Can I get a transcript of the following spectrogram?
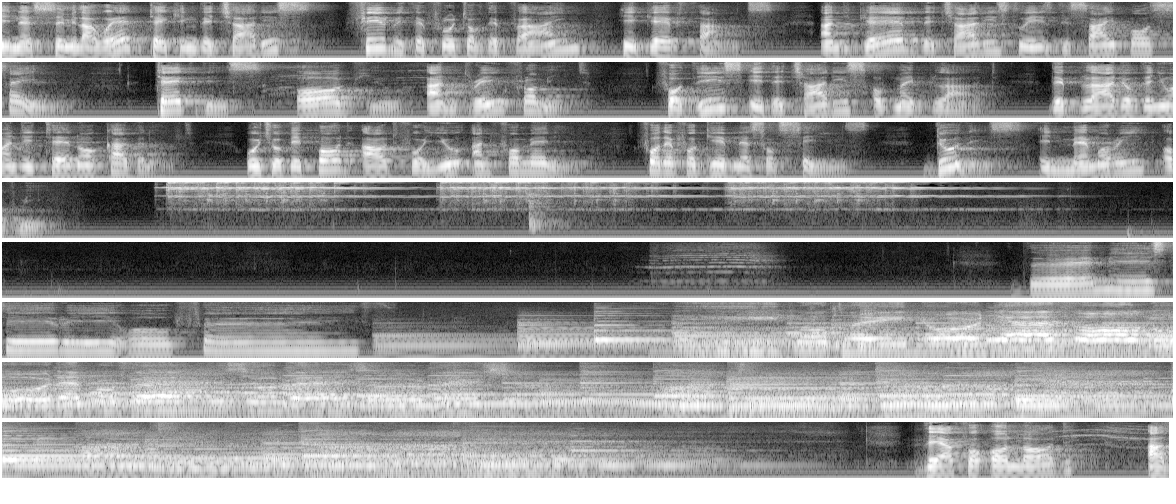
In a similar way, taking the chalice filled with the fruit of the vine, he gave thanks and gave the chalice to his disciples, saying, Take this, all of you, and drink from it. For this is the chalice of my blood, the blood of the new and eternal covenant, which will be poured out for you and for many, for the forgiveness of sins. Do this in memory of me.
